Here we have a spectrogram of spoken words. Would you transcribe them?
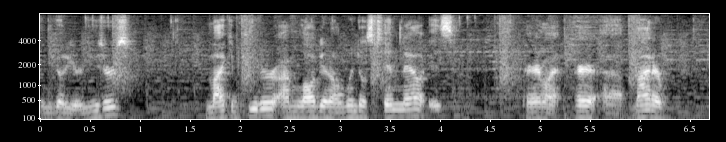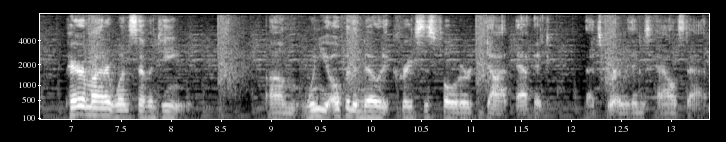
and you go to your users. My computer, I'm logged in on Windows 10 now, is Paramount, Par, uh, Paraminer 117. Um, when you open the node, it creates this folder .epic. That's where everything's housed at.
